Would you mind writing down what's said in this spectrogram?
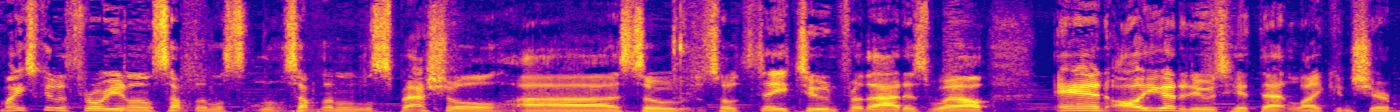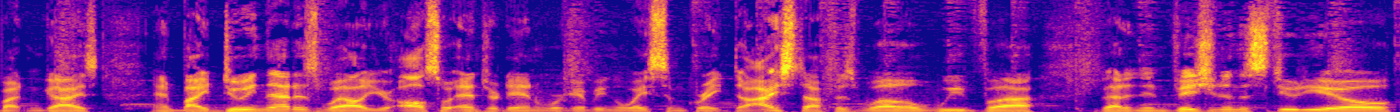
Mike's going to throw you a little something, something a little special. Uh, so, so stay tuned for that as well. And all you got to do is hit that like and share button, guys. And by doing that as well, you're also entered in. We're giving away some great Dye stuff as well. We've, uh, we've got an Envision in the studio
